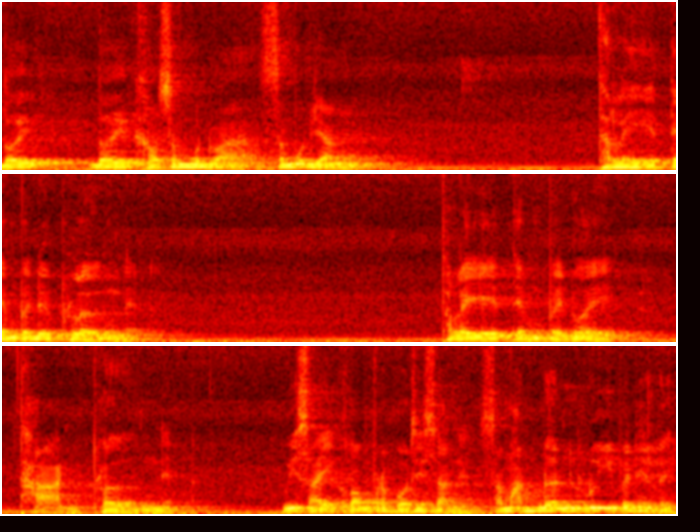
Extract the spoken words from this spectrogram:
โดยโดยเขาสมมติว่าสมมติอย่างทะเลเต็มไปด้วยเพลิงเนี่ย ทะเลเต็มไปด้วยฐานเพลิงเนี่ยวิสัยของพระโพธิสัตว์เนี่ยสามารถเดินลุยไปได้เลย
